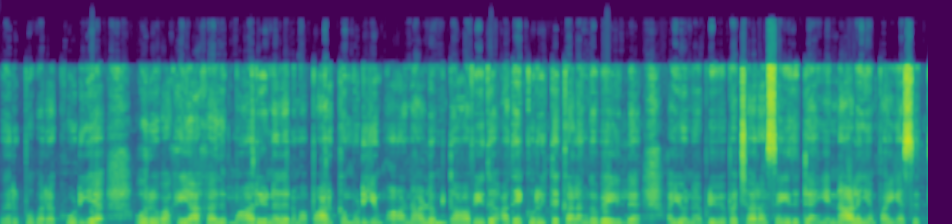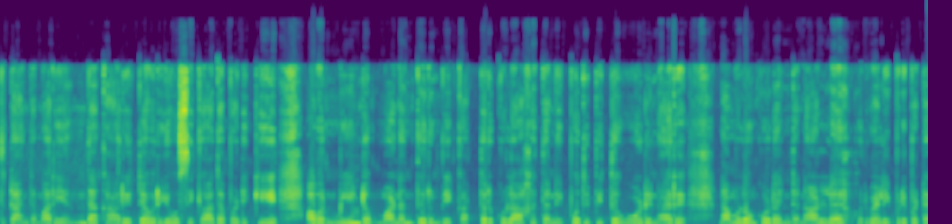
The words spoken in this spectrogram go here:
வெறுப்பு வரக்கூடிய ஒரு வகையாக அது மாறினதை நம்ம பார்க்க முடியும். ஆனாலும் தாவிது அதை குறித்து கலங்கவே இல்லை. ஐயோ நான் இப்படி விபச்சாரம் செய்துட்டேன். என்னால் என் பையன் செத்துட்டான். இந்த மாதிரி எந்த காரியத்தை அவர் யோசிக்காதபடிக்கு அவர் மீண்டும் மனம் திரும்பி கர்த்தருக்குள்ளாக தன்னை புதுப்பித்து ஓடினார். நம்மளும் கூட இந்த நாளில் ஒருவேளை இப்படிப்பட்ட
